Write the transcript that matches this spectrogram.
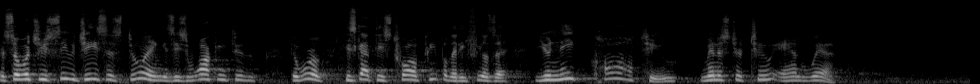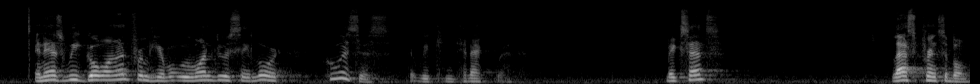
And so what you see Jesus doing is he's walking through the, the world. He's got these 12 people that he feels a unique call to minister to and with. And as we go on from here, what we want to do is say, Lord, who is this that we can connect with? Make sense? Last principle.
